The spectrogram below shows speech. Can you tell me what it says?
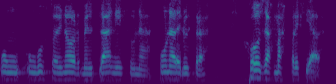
un, gusto enorme, el plan es una, una de nuestras joyas más preciadas.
